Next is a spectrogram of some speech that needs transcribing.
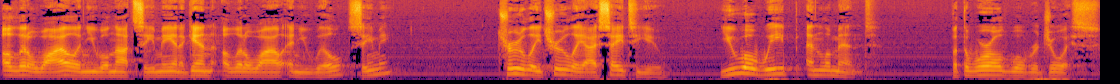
A little while and you will not see me, and again, a little while and you will see me? Truly, truly, I say to you, You will weep and lament, but the world will rejoice.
